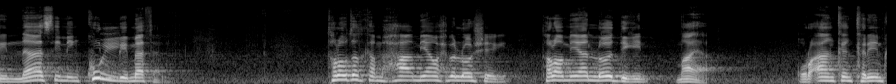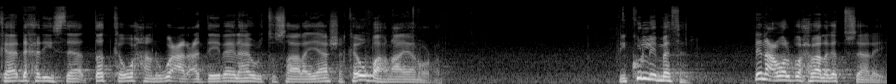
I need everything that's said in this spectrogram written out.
linnaasi min kulli maal talow dadka maxaa miyaan waxba loo sheegin? Talow miyaan loo digin? Maya. Qur'aankan kariimkaa dhexdiisa dadka waxaan ugu cadcadeey baa ilahay uhi tusaalayaasha kay u baahnaayeen oo dhan. Min kulli maal dhinac walba waxbaa laga tusaaleeyey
